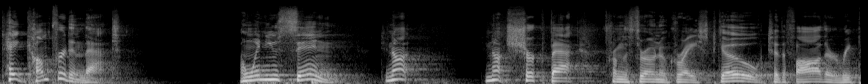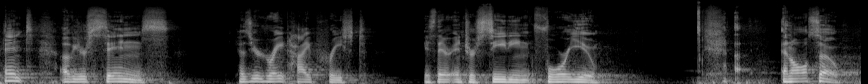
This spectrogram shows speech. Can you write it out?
take comfort in that. And when you sin, do not, do not shirk back from the throne of grace. Go to the Father, repent of your sins, because your great high priest is there interceding for you. Uh, and also,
